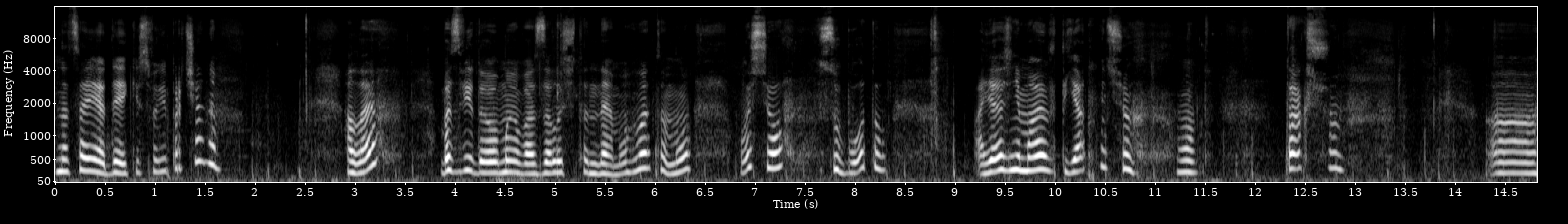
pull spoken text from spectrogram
на це є деякі свої причини. Але без відео ми вас залишити не могли, тому ось що, в суботу. А я знімаю в п'ятницю. От. Так що. А,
